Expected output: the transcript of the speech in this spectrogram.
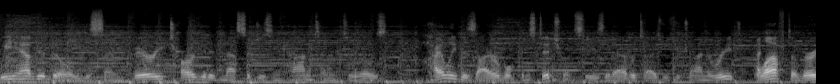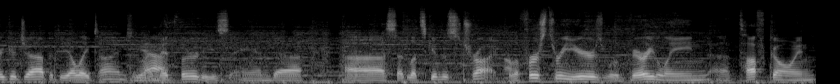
We have the ability to send very targeted messages and content to those highly desirable constituencies that advertisers are trying to reach. I left a very good job at the LA Times in Yeah. my mid 30s and uh, uh, said, let's give this a try. Well, the first three years were very lean, uh, tough going,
